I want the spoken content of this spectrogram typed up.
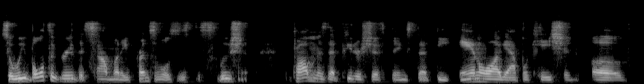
so we both agree that sound money principles is the solution the problem is that Peter Schiff thinks that the analog application of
